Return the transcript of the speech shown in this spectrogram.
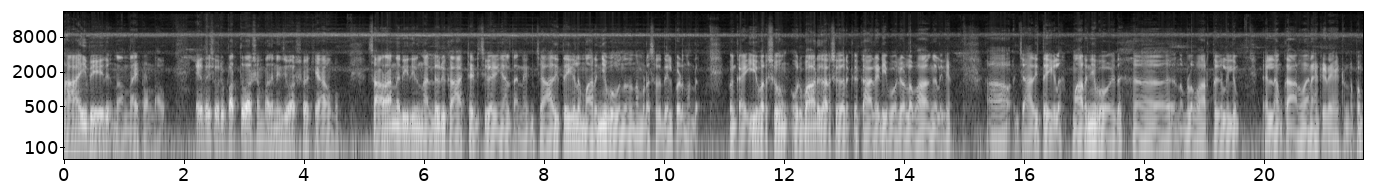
തായ് വേര് നന്നായിട്ടുണ്ടാവും. ഏകദേശം ഒരു പത്ത് വർഷം പതിനഞ്ച് വർഷമൊക്കെ ആകുമ്പോൾ സാധാരണ രീതിയിൽ നല്ലൊരു കാറ്റടിച്ച് കഴിഞ്ഞാൽ തന്നെ ജാതി തൈകൾ മറിഞ്ഞു പോകുന്നത് നമ്മുടെ ശ്രദ്ധയിൽപ്പെടുന്നുണ്ട്. ഇപ്പം ഈ വർഷവും ഒരുപാട് കർഷകർക്ക് കാലടി പോലെയുള്ള ഭാഗങ്ങളിൽ ജാതിത്തൈകൾ മറിഞ്ഞു പോയത് നമ്മൾ വാർത്തകളിലും എല്ലാം കാണുവാനായിട്ട് ഇടയായിട്ടുണ്ട്. അപ്പം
